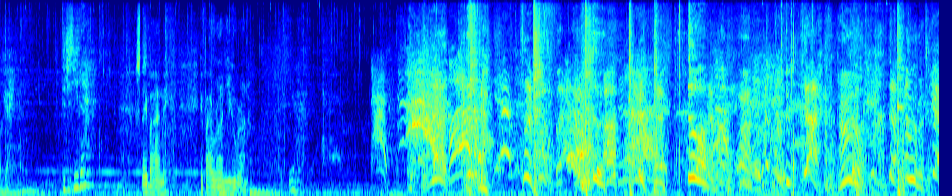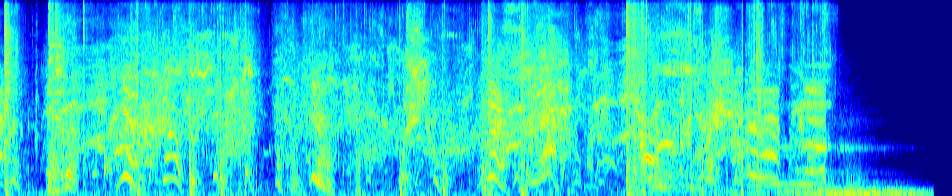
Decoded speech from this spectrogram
Okay. Did you see that? Stay behind me. If I run, you run. Go!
